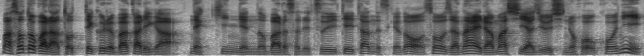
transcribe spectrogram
まあ、外から取ってくるばかりが、ね、近年のバルサで続いていたんですけどそうじゃないラマシア重視の方向に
